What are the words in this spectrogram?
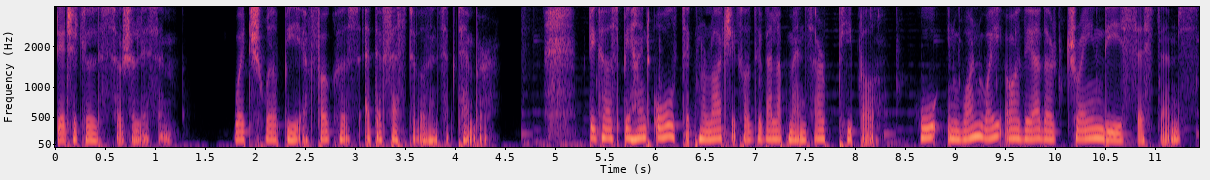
digital socialism, which will be a focus at the festival in September. Because behind all technological developments are people who, in one way or the other, train these systems.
